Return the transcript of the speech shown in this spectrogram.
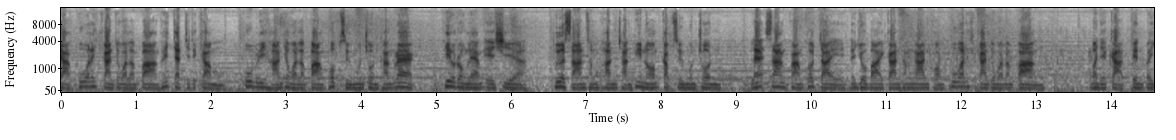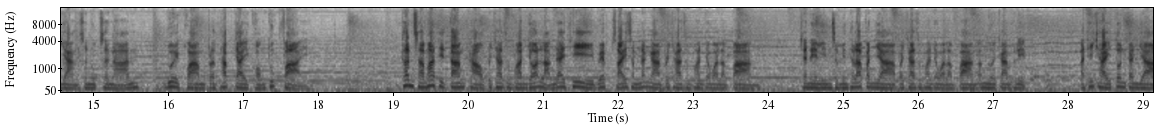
จากผู้ว่าราชการจังหวัดลำปางให้จัดกิจกรรม ผู้บริหารจังหวัดลำปางพบสื่อมวลชนครั้งแรก ที่โรงแรมเอเชีย เพื่อสารสัมพันธ์ฉันพี่น้องกับสื่อมวลชน และสร้างความเข้าใจนโยบายการทำงานของผู้ว่าราชการจังหวัดลำปาง บรรยากาศเป็นไปอย่างสนุกสนาน ด้วยความประทับใจของทุกฝ่าย ท่านสามารถติดตามข่าวประชาสัมพันธ์ย้อนหลังได้ที่เว็บไซต์สำนักงานประชาสัมพันธ์จังหวัดลำปางชเนลินสมินทรปัญญาประชาสัมพันธ์จังหวัดลำปางอำนวยการผลิต อธิชัยต้นกัญญา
